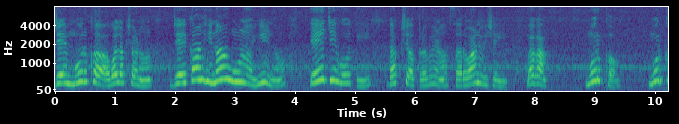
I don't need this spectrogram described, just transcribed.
जे मूर्ख अवलक्षण जे का हिनाहुण हीन तेची होती दक्ष प्रवीण सर्वांविषयी. बघा मूर्ख मूर्ख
